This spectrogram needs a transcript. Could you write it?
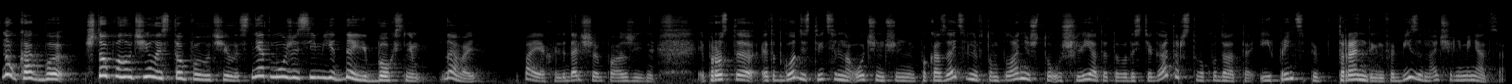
ну, как бы, что получилось, то получилось. Нет мужа, семьи, да и бог с ним. Давай, поехали дальше по жизни. И просто этот год действительно очень-очень показательный в том плане, что ушли от этого достигаторства куда-то, и, в принципе, тренды инфобиза начали меняться.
